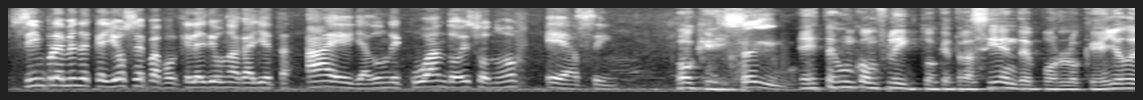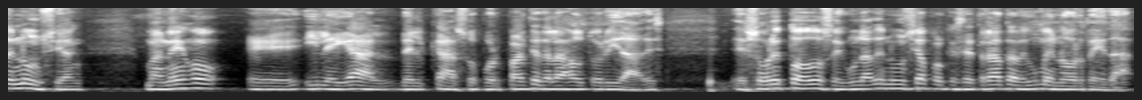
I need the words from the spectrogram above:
Simplemente que yo sepa por qué le dio una galleta a ella, donde cuando eso no es así. Ok. Este es un conflicto que trasciende por lo que ellos denuncian, manejo eh, ilegal del caso por parte de las autoridades, eh, sobre todo según la denuncia porque se trata de un menor de edad.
